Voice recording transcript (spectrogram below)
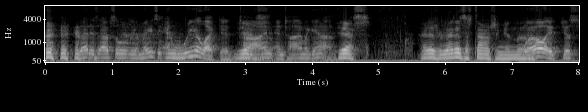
that is absolutely amazing. And reelected Yes. time and time again. yes, that is that is astonishing. Uh, Well, it just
